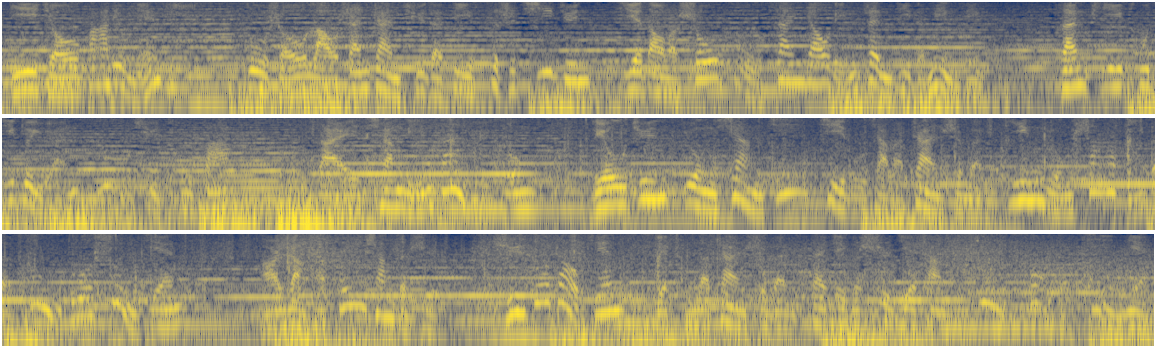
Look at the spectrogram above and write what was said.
一九八六年底，驻守老山战区的第四十七军接到了收复三幺零阵地的命令，三批突击队员陆续出发，在枪林弹雨中，柳军用相机记录下了战士们英勇杀敌的众多瞬间。而让他悲伤的是，许多照片也成了战士们在这个世界上最后的纪念。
